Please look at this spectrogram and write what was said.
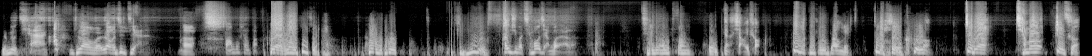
有没有钱，你知道吗？让我去捡啊，防不胜防。对，让我去捡，然后我就他就去把钱包捡过来了，钱包一翻，我天，吓我一跳，这边还是一张的，这么厚，厚浪，这边钱包这侧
